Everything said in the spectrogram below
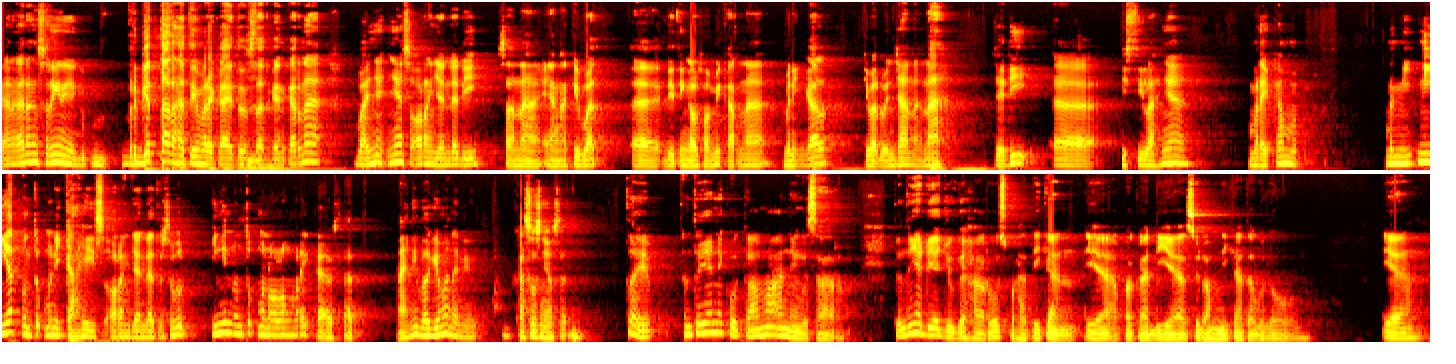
kadang-kadang sering nih bergetar hati mereka itu Ustaz hmm. kan karena banyaknya seorang janda di sana yang akibat uh, ditinggal suami karena meninggal akibat bencana. Nah, jadi uh, istilahnya mereka niat untuk menikahi seorang janda tersebut ingin untuk menolong mereka Ustaz. Nah, ini bagaimana nih kasusnya Ustaz? Baik, tentunya ini keutamaan yang besar Tentunya dia juga harus perhatikan ya apakah dia sudah menikah atau belum. Ya,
